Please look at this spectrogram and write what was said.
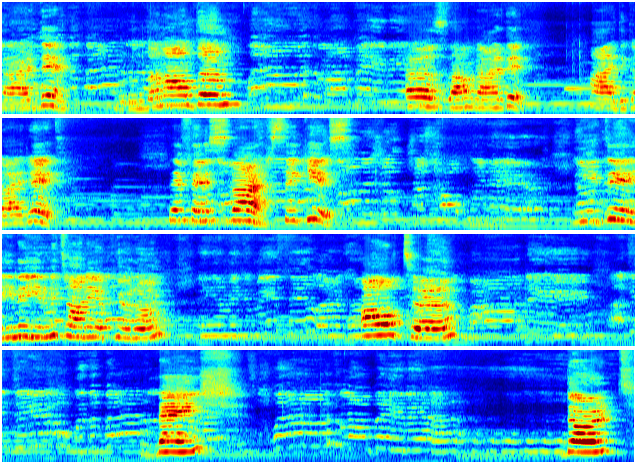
Verdim. Burundan aldım. Ağızdan verdim. Haydi gayret. Nefes ver. 8 7 Yine 20 tane yapıyorum. 6 5 4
